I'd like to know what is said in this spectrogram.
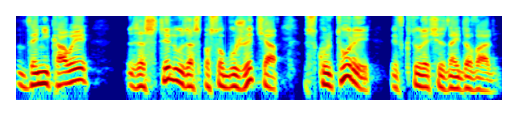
wynikały ze stylu, ze sposobu życia, z kultury, w której się znajdowali,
